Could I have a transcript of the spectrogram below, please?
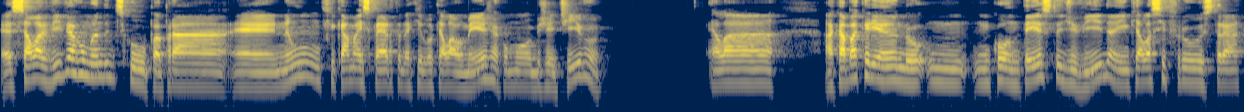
é, se ela vive arrumando desculpa para é, não ficar mais perto daquilo que ela almeja como objetivo, ela acaba criando um, um contexto de vida em que ela se frustra,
